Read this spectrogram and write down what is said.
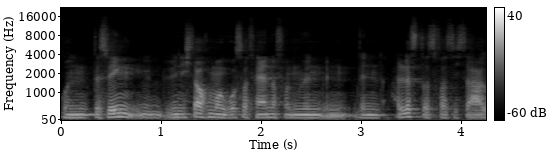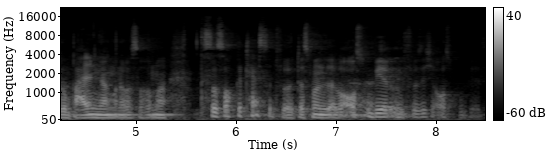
Und deswegen bin ich da auch immer ein großer Fan davon, wenn, wenn, wenn alles das, was ich sage, Ballengang oder was auch immer, dass das auch getestet wird, dass man selber ausprobiert und für sich ausprobiert.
